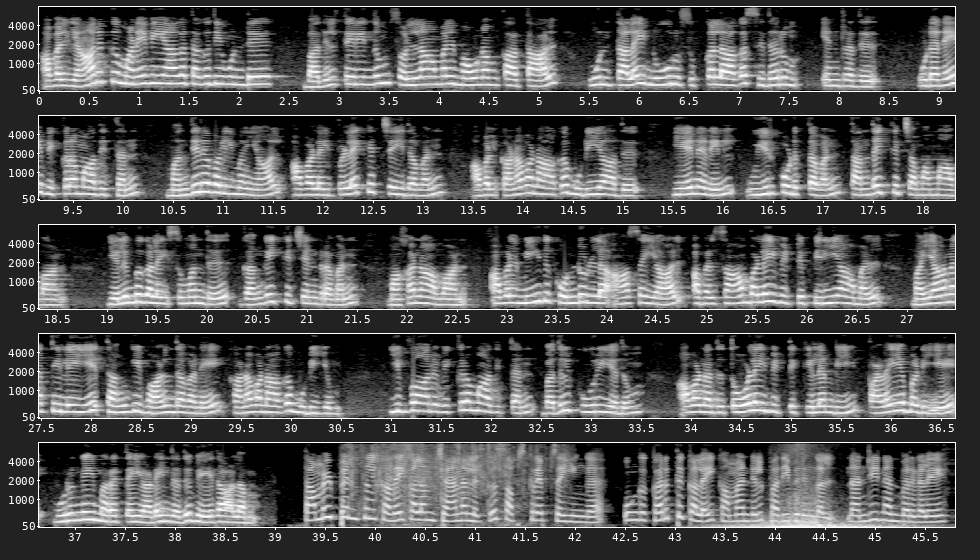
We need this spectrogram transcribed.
அவள் யாருக்கு மனைவியாக தகுதி உண்டு? பதில் தெரிந்தும் சொல்லாமல் மௌனம் காத்தால் உன் தலை நூறு சுக்கலாக சிதறும் என்றது. உடனே விக்கிரமாதித்தன் மந்திர வலிமையால் அவளை பிழைக்கச் செய்தவன் அவள் கணவனாக முடியாது. ஏனெனில் உயிர் கொடுத்தவன் தந்தைக்குச் சமமாவான். எலும்புகளை சுமந்து கங்கைக்கு சென்றவன் மகனாவான். அவள் மீது கொண்டுள்ள ஆசையால் அவள் சாம்பலை விட்டு பிரியாமல் மயானத்திலேயே தங்கி வாழ்ந்தவனே கணவனாக முடியும். இவ்வாறு விக்கிரமாதித்தன் பதில் கூறியதும் அவனது தோளை விட்டு கிளம்பி பழையபடியே முருங்கை மரத்தை அடைந்தது வேதாளம். தமிழ் பென்சில் கதைக்களம் சேனலுக்கு சப்ஸ்கிரைப் செய்யுங்க. உங்கள் கருத்துக்களை கமெண்டில் பதிவிடுங்கள். நன்றி நண்பர்களே.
